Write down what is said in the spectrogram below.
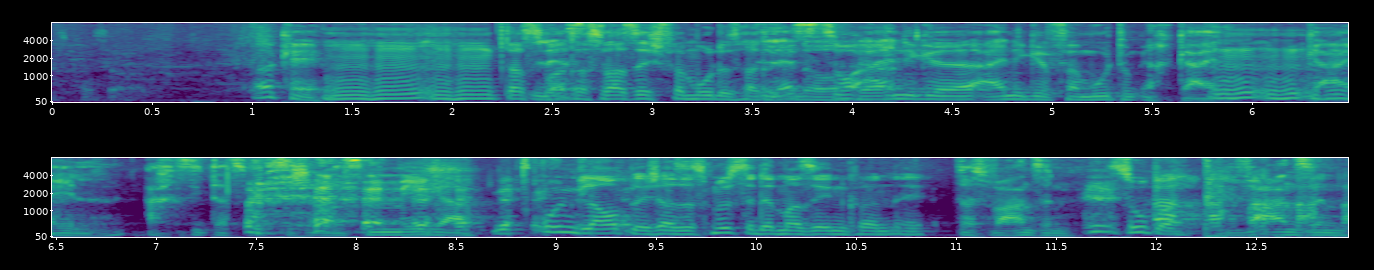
Jetzt pass auf. Okay. Hm, Das war Lässt- das, was ich vermutet hatte. Lässt genau. so ja. einige, einige Vermutungen. Ach, geil. Geil. Ach, sieht das witzig aus. Mega. Unglaublich, also das müsstet ihr mal sehen können, ey. Das ist Wahnsinn. Super. Wahnsinn.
